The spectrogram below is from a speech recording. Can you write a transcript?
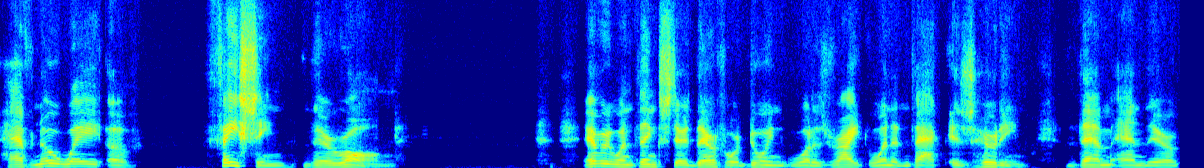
have no way of facing their wrong. Everyone thinks they're therefore doing what is right when in fact is hurting them and their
